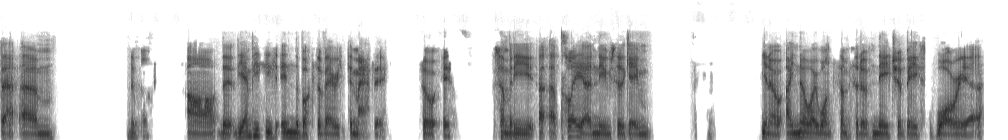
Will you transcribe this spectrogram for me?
that um, the books are the the NPCs in the books are very thematic. So if somebody a, a player new to the game, you know, I know I want some sort of nature based warrior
